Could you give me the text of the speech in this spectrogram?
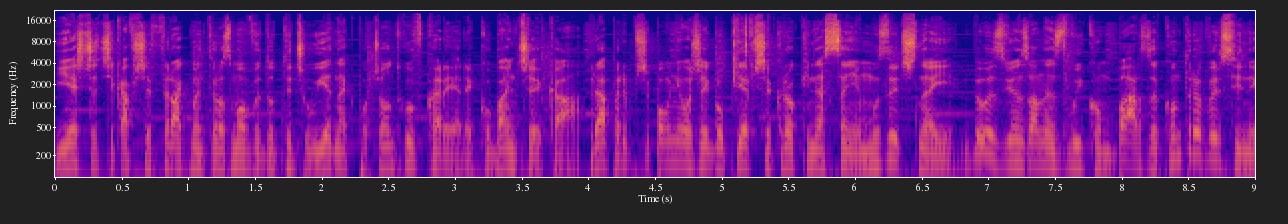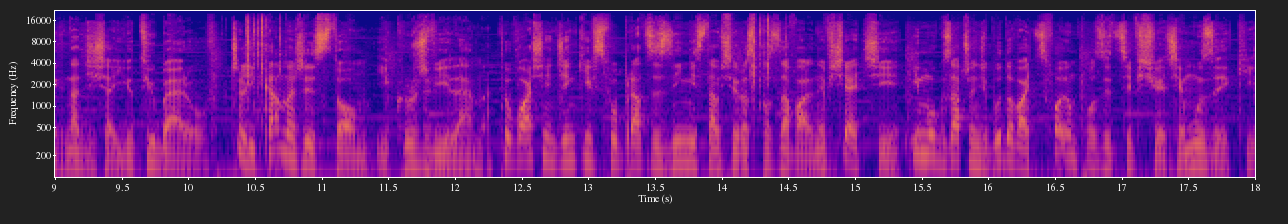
Jeszcze ciekawszy fragment rozmowy dotyczył jednak początków kariery Kubańczyka. Raper przypomniał, że jego pierwsze kroki na scenie muzycznej były związane z dwójką bardzo kontrowersyjnych na dzisiaj youtuberów, czyli kamerzystą i Kruszwilem. To właśnie dzięki współpracy z nimi stał się rozpoznawalny w sieci i mógł zacząć budować swoją pozycję w świecie muzyki.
